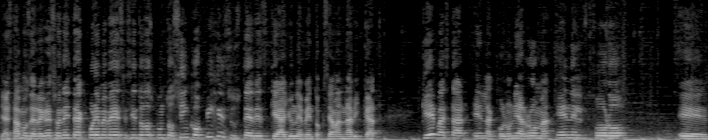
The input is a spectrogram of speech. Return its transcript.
Ya estamos de regreso en A-Track por MBS 102.5. Fíjense ustedes que hay un evento que se llama Navicat que va a estar en la colonia Roma en el foro eh,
